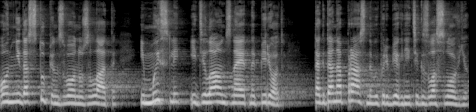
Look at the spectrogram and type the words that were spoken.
он недоступен звону златы, и мысли, и дела он знает наперед. Тогда напрасно вы прибегнете к злословию,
